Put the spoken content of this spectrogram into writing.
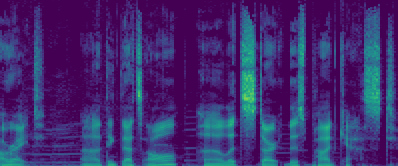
All right, uh, I think that's all. Uh, let's start this podcast.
